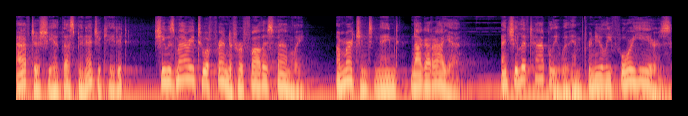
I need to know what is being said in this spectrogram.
After she had thus been educated, she was married to a friend of her father's family, a merchant named Nagaraya, and she lived happily with him for nearly four years.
